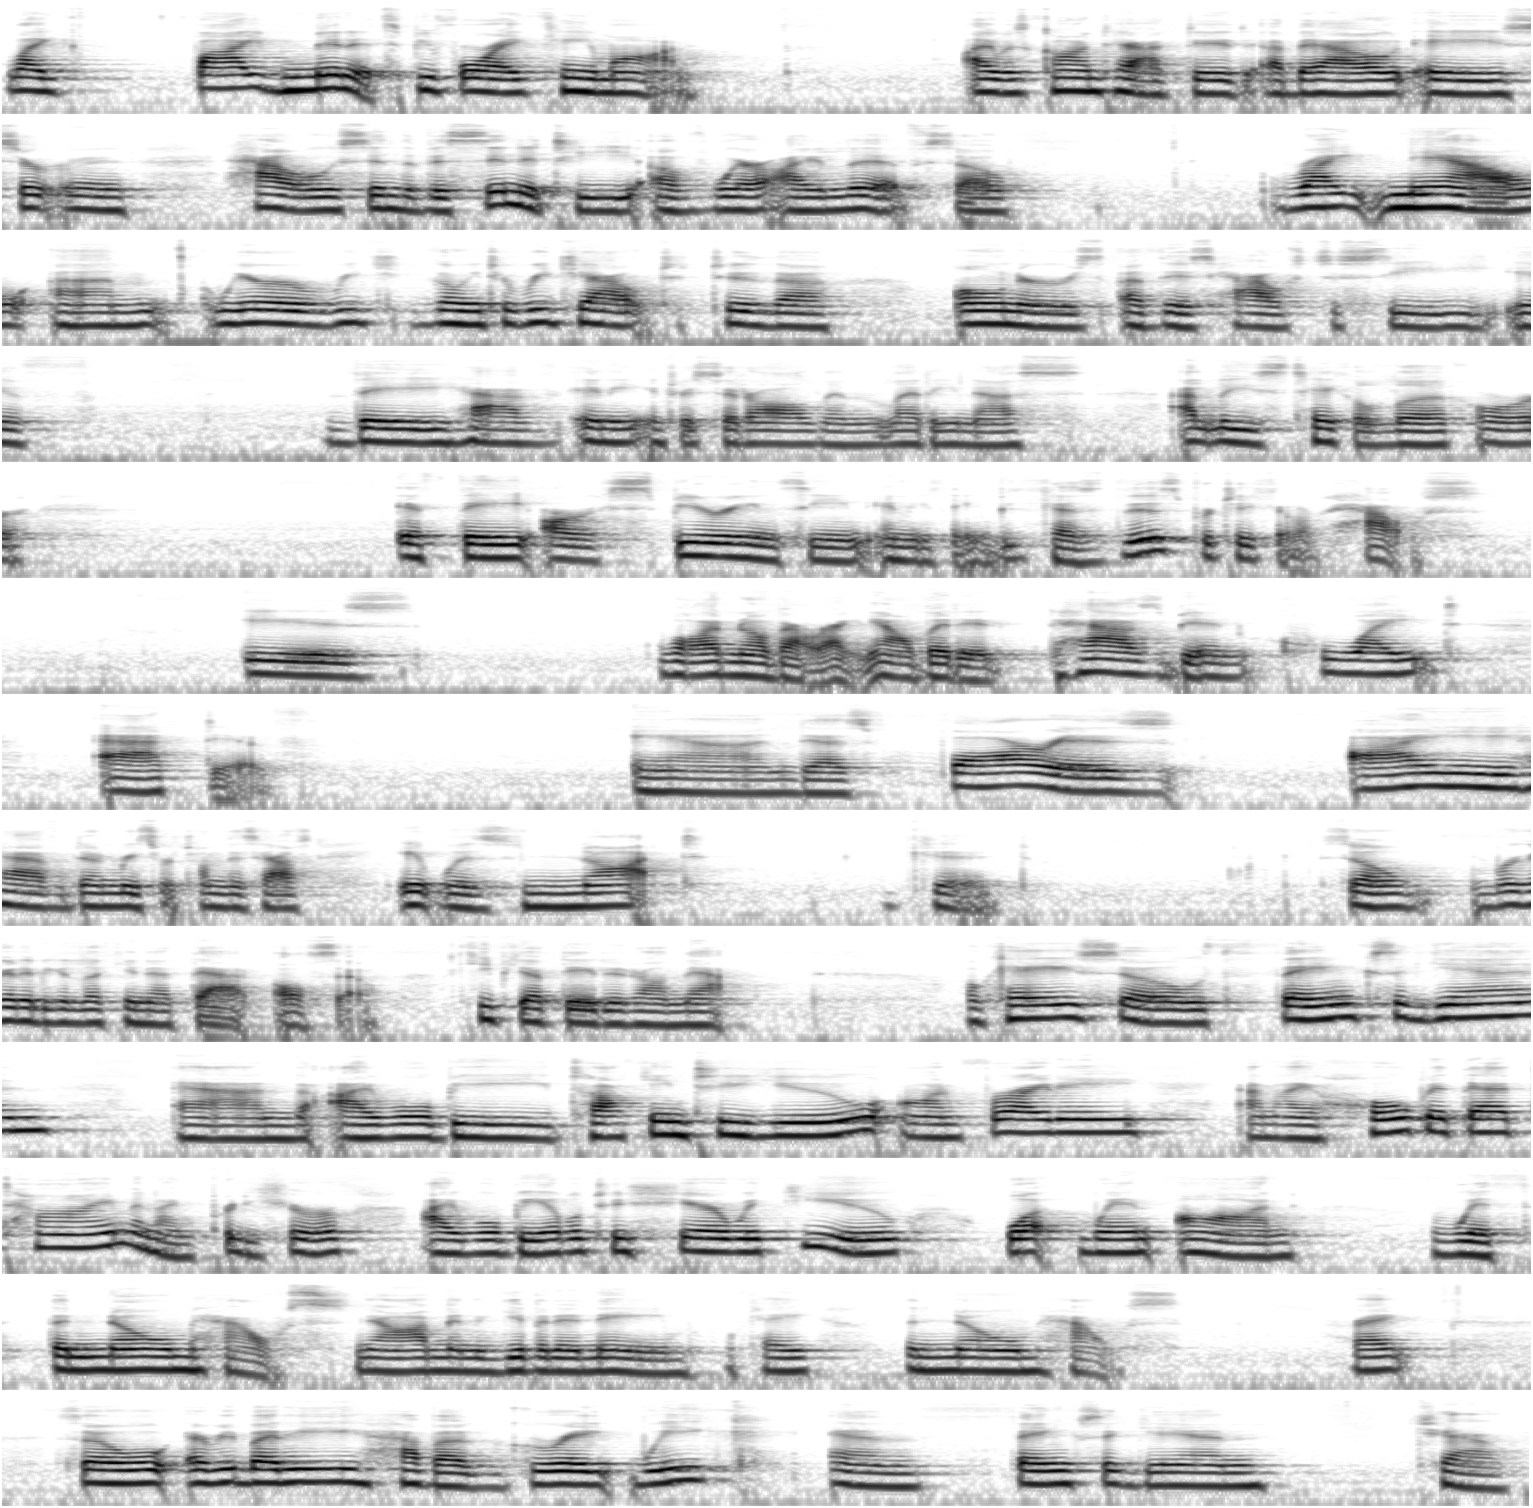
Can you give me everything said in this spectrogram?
like five minutes before I came on. I was contacted about a certain house in the vicinity of where I live. So, right now, um, we're reach, going to reach out to the owners of this house to see if they have any interest at all in letting us at least take a look or if they are experiencing anything because this particular house is well I don't know about right now but it has been quite active. And as far as I have done research on this house it was not good so we're going to be looking at that also keep you updated on that. Okay, so thanks again, and I will be talking to you on Friday. And I hope at that time, and I'm pretty sure I will be able to share with you what went on with the gnome house. Now I'm going to give it a name, okay? The gnome house. Right? So, everybody, have a great week and thanks again. Ciao.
